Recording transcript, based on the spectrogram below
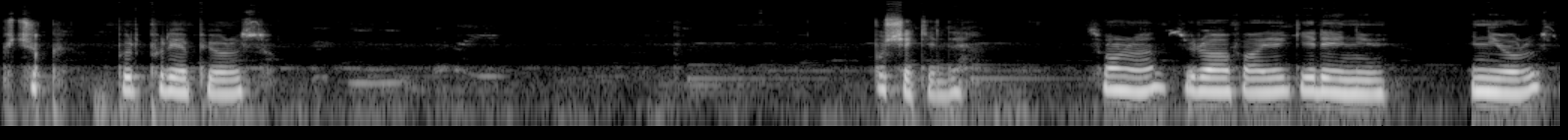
küçük pırpır yapıyoruz. Bu şekilde. Sonra zürafaya geri iniyor, iniyoruz.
